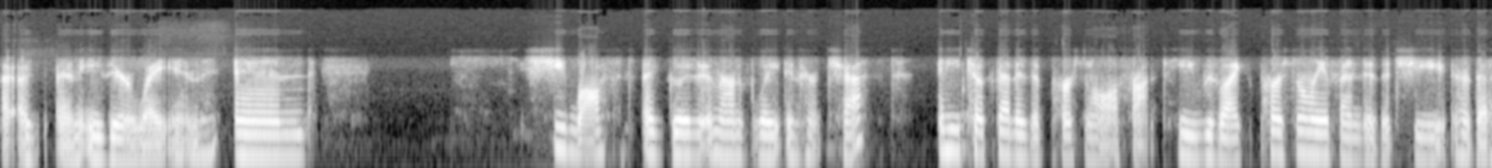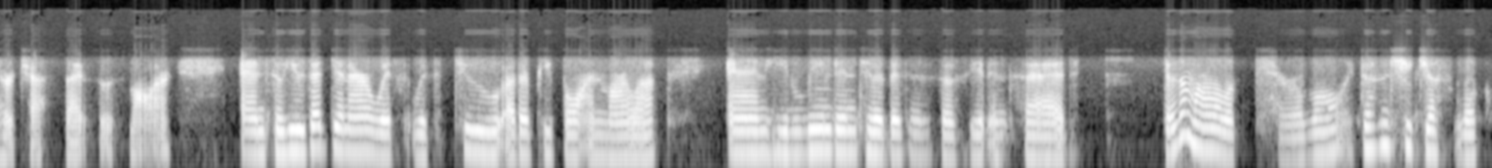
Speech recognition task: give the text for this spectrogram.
a, an easier way in, and she lost a good amount of weight in her chest, and he took that as a personal affront. He was like personally offended that she that her chest size was smaller, and so he was at dinner with with two other people and Marla, and he leaned into the business associate and said, "Doesn't Marla look terrible? Doesn't she just look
